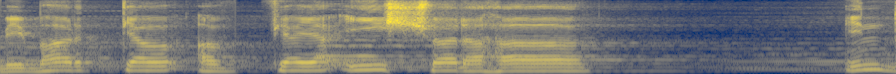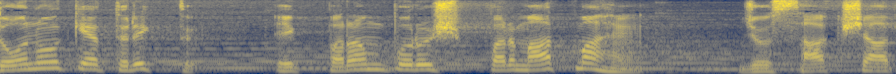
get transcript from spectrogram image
बिभर्त्य अव्यय ईश्वरः। इन दोनों के अतिरिक्त एक परम पुरुष परमात्मा है, जो साक्षात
